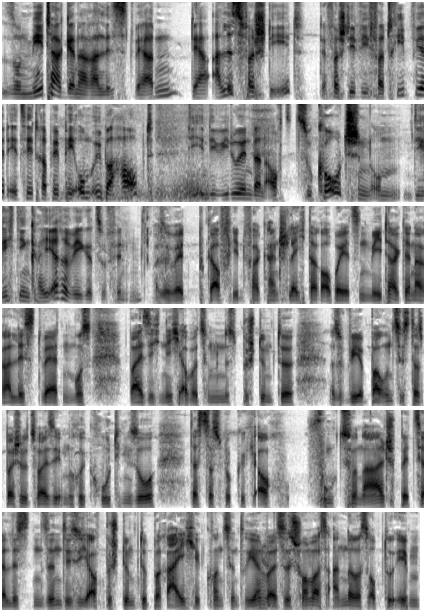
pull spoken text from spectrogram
so ein Meta-Generalist werden, der alles versteht, der versteht, wie Vertrieb wird, etc. pp., um überhaupt die Individuen dann auch zu coachen, um die richtigen Karrierewege zu finden. Also wird auf jeden Fall kein schlechterer, ob er jetzt ein Meta-Generalist werden muss, weiß ich nicht, aber zumindest bestimmte, also wir, bei uns ist das beispielsweise im Recruiting so, dass das wirklich auch Funktionalspezialisten sind, die sich auf bestimmte Bereiche konzentrieren, weil es ist schon was anderes, ob du eben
